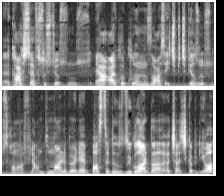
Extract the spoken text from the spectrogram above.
Ee, karşı tarafı suçluyorsunuz. Eğer alkol kullanımınız varsa içip içip yazıyorsunuz falan filan. Bunlarla böyle bastırdığınız duygular da açığa çıkabiliyor.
